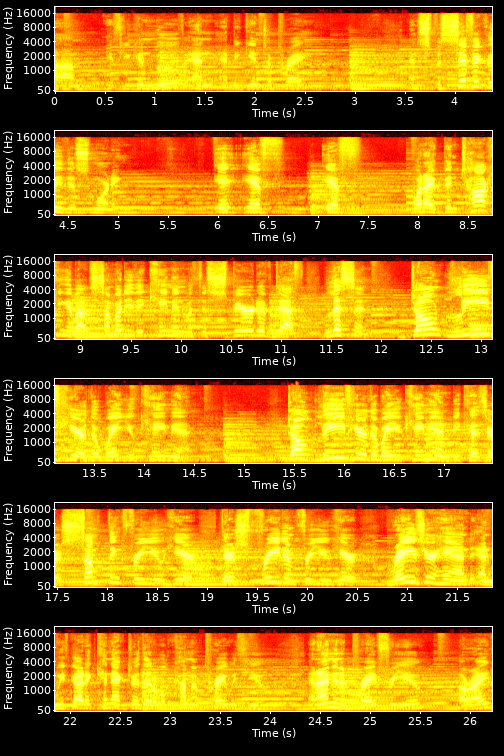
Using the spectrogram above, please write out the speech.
Um, if you can move and, and begin to pray. And specifically this morning, if, if what I've been talking about, somebody that came in with the spirit of death, listen, don't leave here the way you came in. Don't leave here the way you came in because there's something for you here. There's freedom for you here. Raise your hand, and we've got a connector that will come and pray with you. And I'm going to pray for you, all right?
